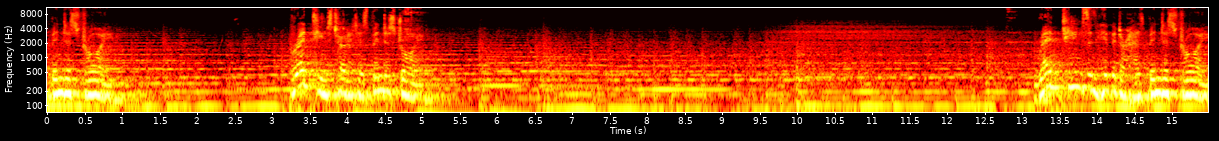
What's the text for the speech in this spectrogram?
been destroyed. Red Team's turret has been destroyed. Red Team's inhibitor has been destroyed.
